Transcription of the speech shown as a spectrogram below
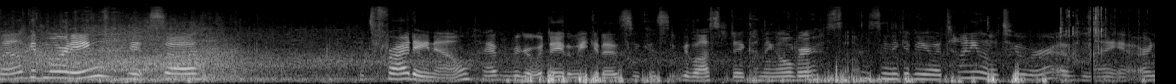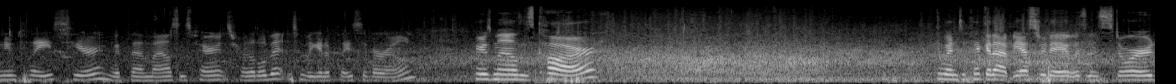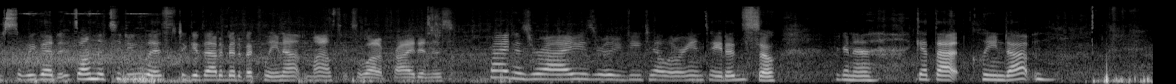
Well, good morning. It's uh, it's Friday now. I have to figure out what day of the week it is because we lost a day coming over. So I'm just going to give you a tiny little tour of my our new place here with uh, Miles's parents for a little bit until we get a place of our own. Here's Miles's car. He went to pick it up yesterday. It was in storage, so we got it's on the to-do list to give that a bit of a cleanup. Miles takes a lot of pride in his pride in his ride. He's really detail orientated, so we're gonna get that cleaned up.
